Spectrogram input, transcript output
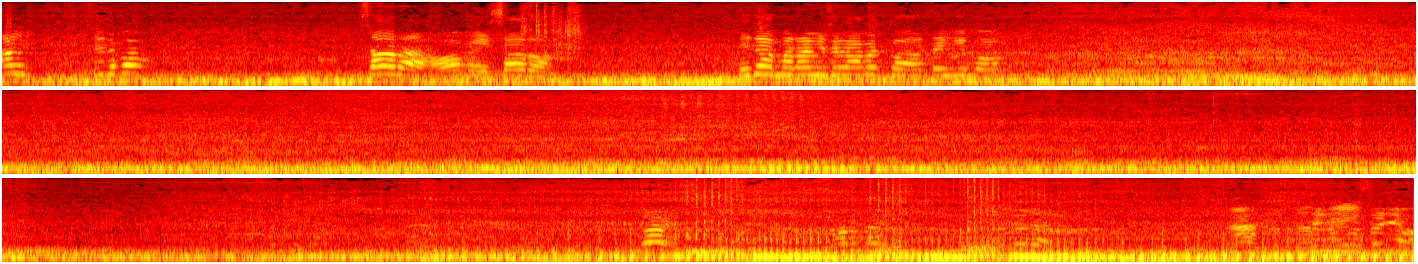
Ay, sino ba? Sara. Okay, Sara. Tita, maraming salamat po. Thank you po. Hoy! Sara, President. Ha? Sino gusto niyo?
